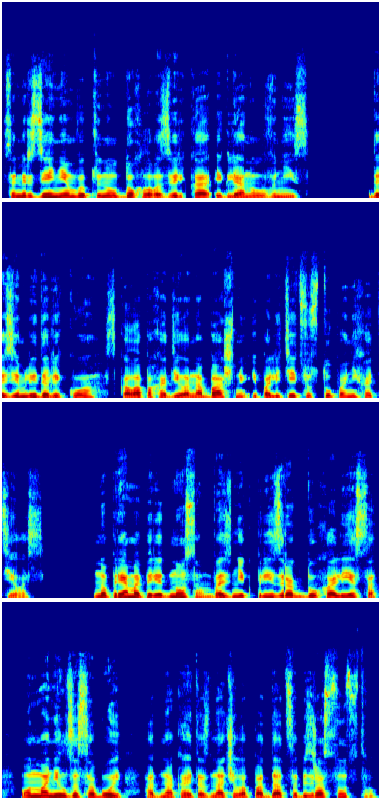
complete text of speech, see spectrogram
С омерзением выплюнул дохлого зверька и глянул вниз. До земли далеко, скала походила на башню, и полететь с уступа не хотелось. Но прямо перед носом возник призрак духа леса, он манил за собой, однако это значило поддаться безрассудству.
